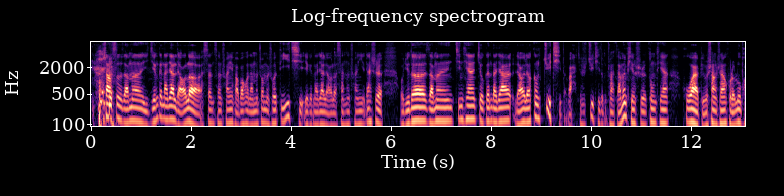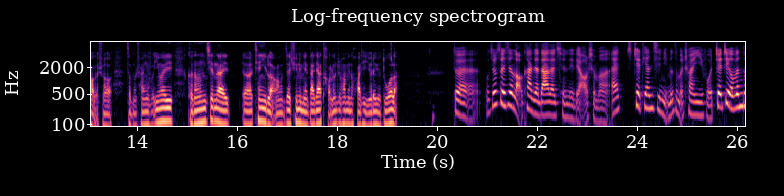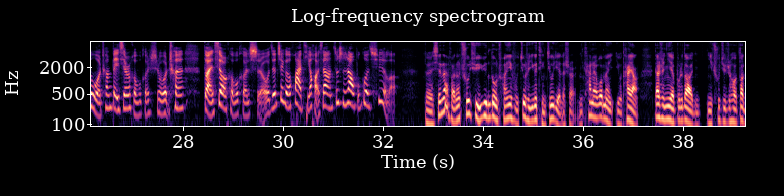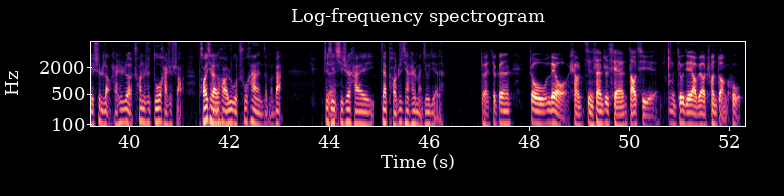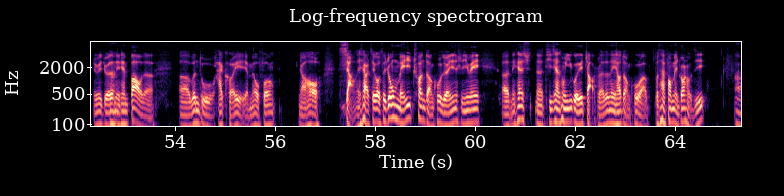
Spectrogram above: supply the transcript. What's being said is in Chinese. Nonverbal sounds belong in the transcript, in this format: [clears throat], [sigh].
[laughs] 上次咱们已经跟大家聊了三层穿衣法，包括咱们装备说第一期也跟大家聊了三层穿衣。但是我觉得咱们今天就跟大家聊一聊更具体的吧，就是具体怎么穿。咱们平时冬天户外，比如上山或者路跑的时候怎么穿衣服？因为可能现在呃天一冷，在群里面大家讨论这方面的话题越来越多了。对，我就最近老看见大家在群里聊什么，哎，这天气你们怎么穿衣服？这这个温度我穿背心儿合不合适？我穿短袖合不合适？我觉得这个话题好像就是绕不过去了。对，现在反正出去运动穿衣服就是一个挺纠结的事儿。你看着外面有太阳，但是你也不知道你你出去之后到底是冷还是热，穿的是多还是少。跑起来的话，如果出汗怎么办？这些其实还在跑之前还是蛮纠结的。对，就跟。周六上进山之前早起，纠结要不要穿短裤，因为觉得那天报的，呃，温度还可以，也没有风。然后想了一下，结果最终没穿短裤的原因是因为，呃，那天呃提前从衣柜里找出来的那条短裤啊，不太方便装手机。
